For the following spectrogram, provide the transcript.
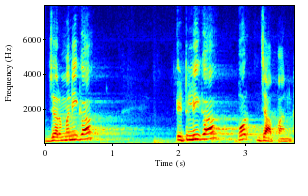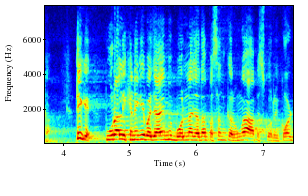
जर्मनी का इटली का और जापान का। ठीक है, पूरा लिखने के बजाय मैं बोलना ज़्यादा पसंद करूँगा, आप इसको रिकॉर्ड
